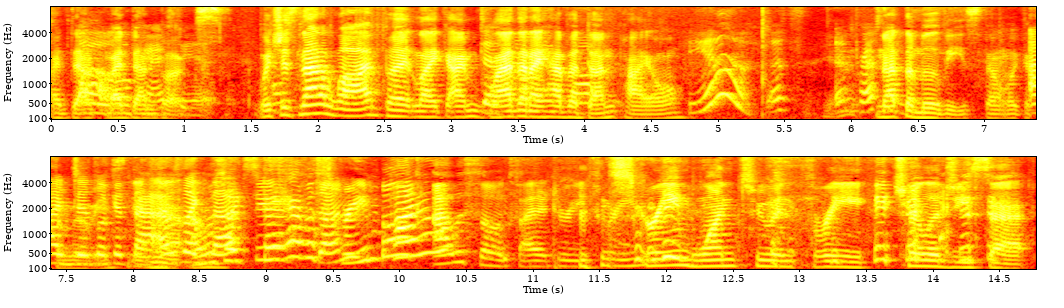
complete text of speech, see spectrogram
My done Oh, my okay, done I see books. it. Which is not a lot, but like I'm glad that I Definitely have a thought- done pile. yeah, that's Yeah. impressive. Not the movies. Don't look at the movies. I movies. did look at that. I was like, I was that's like, your they have a done Scream book. pile? I was so excited to read Scream. Scream one, two, and three trilogy set.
